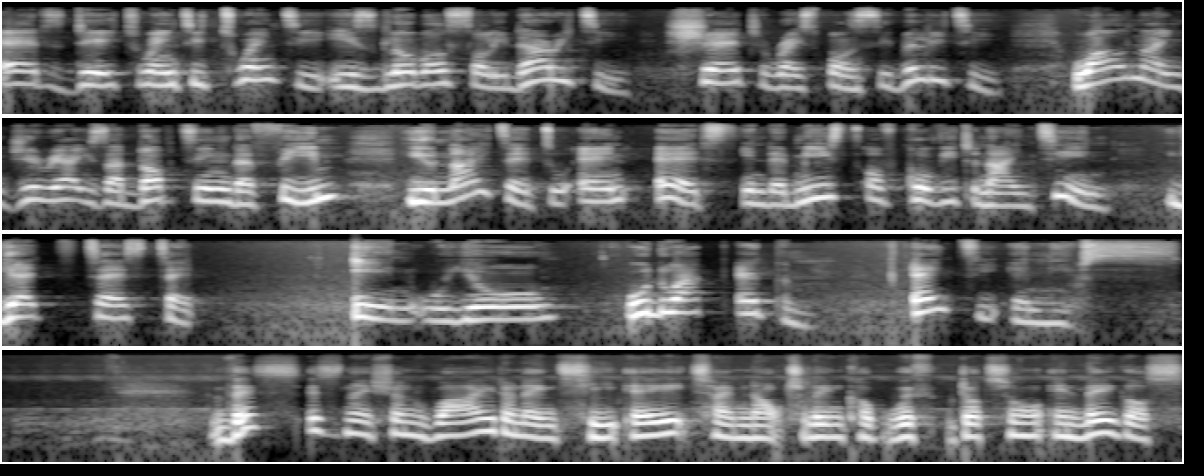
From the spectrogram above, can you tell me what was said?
AIDS Day 2020 is Global Solidarity, Shared Responsibility, while Nigeria is adopting the theme United to End AIDS in the midst of COVID-19. Get tested. In Uyo, Udwak Etam, NTA News. This is nationwide on NTA. Time now to link up with Dotun in Lagos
